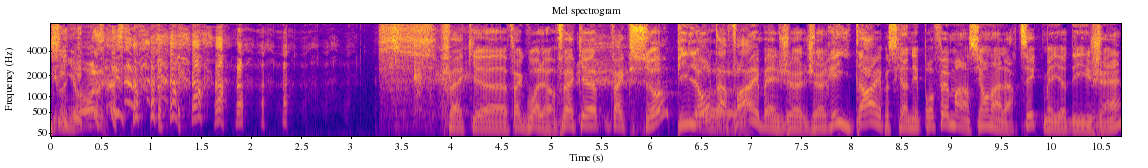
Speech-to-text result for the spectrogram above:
sais. grignon. Fait que, euh, fait que voilà. Fait que, fait que ça. Puis l'autre affaire, ben, je, je réitère, parce qu'il n'y en a pas fait mention dans l'article, mais il y a des gens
